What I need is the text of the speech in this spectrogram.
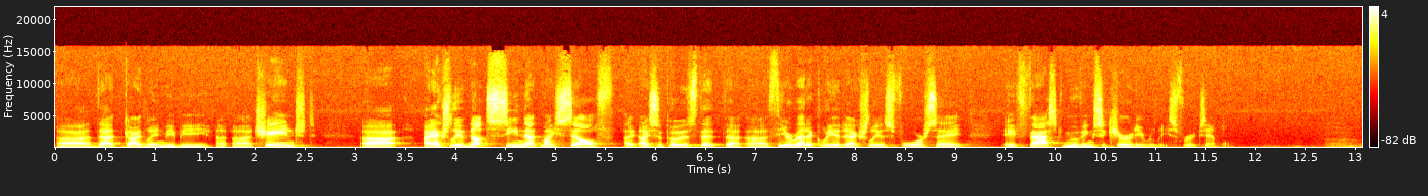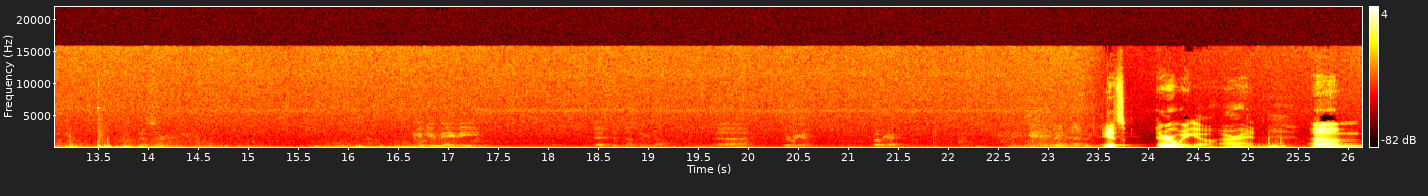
uh, that guideline may be uh, uh, changed. Uh, I actually have not seen that myself. I, I suppose that theoretically it actually is for, say, a fast moving security release, for example. It's there we go. All right. Um,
